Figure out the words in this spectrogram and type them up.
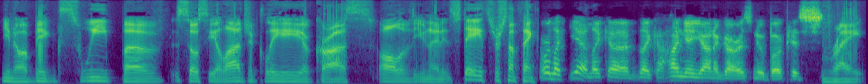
you know, a big sweep of sociologically across all of the United States or something. Or like yeah, like a like a Hanya Yanagihara's new book is Right.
